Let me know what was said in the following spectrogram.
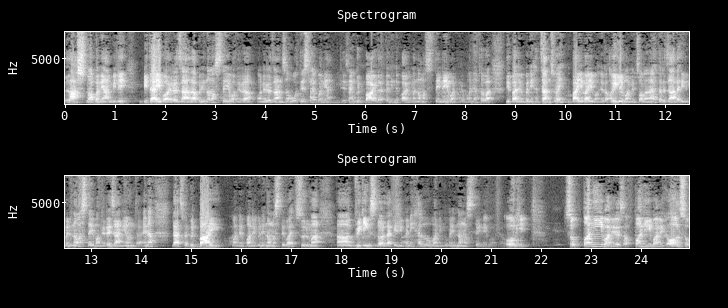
लास्टमा पनि हामीले विदाई भएर जाँदा पनि नमस्ते भनेर भनेर जान्छौँ। हो त्यसलाई पनि हामीले चाहिँ गुड बाईलाई पनि नेपालीमा नमस्ते नै भनेर भन्यो अथवा नेपालीमा पनि जान्छु है बाई बाई भनेर अहिले भन्ने चलन आयो तर जाँदाखेरि पनि नमस्ते भनेरै जाने हो नि त होइन? द्याट्स वाइ गुड बाई भनेर भनेको नि नमस्ते भयो। सुरुमा ग्रिटिङ्स गर्दाखेरि पनि हेलो भनेको पनि नमस्ते नै भयो। ओके सो पनि भनेर छ पनि भनेको अल्सो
